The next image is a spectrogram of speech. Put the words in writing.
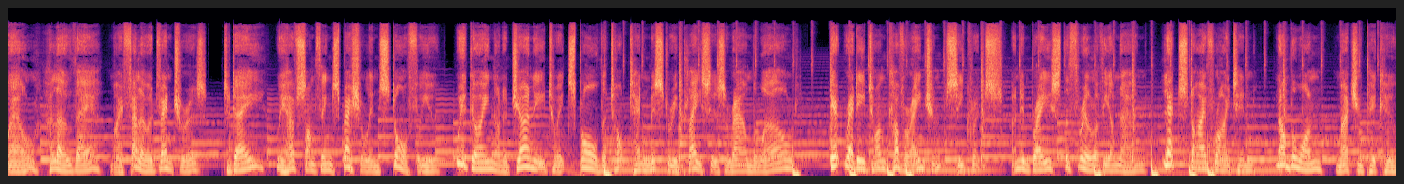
Well, hello there, my fellow adventurers. Today, we have something special in store for you. We're going on a journey to explore the top 10 mystery places around the world. Get ready to uncover ancient secrets and embrace the thrill of the unknown. Let's dive right in. Number 1 Machu Picchu.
